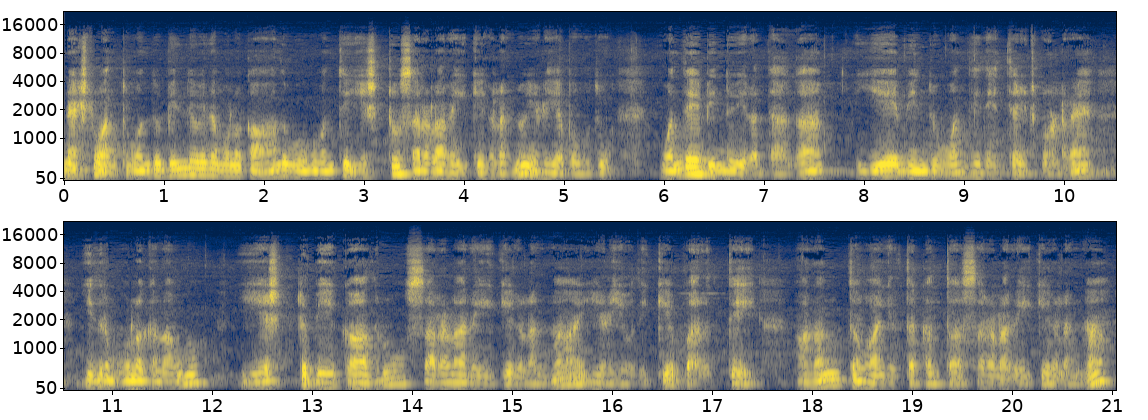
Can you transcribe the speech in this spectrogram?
ನೆಕ್ಸ್ಟ್ ಒಂದು ಒಂದು ಬಿಂದುವಿನ ಮೂಲಕ ಹಾದು ಹೋಗುವಂತೆ ಎಷ್ಟು ಸರಳ ರೇಖೆಗಳನ್ನು ಎಳೆಯಬಹುದು? ಒಂದೇ ಬಿಂದು ಇರದ್ದಾಗ ಎ ಬಿಂದು ಒಂದಿದೆ ಅಂತ ಇಟ್ಕೊಂಡ್ರೆ ಇದರ ಮೂಲಕ ನಾವು ಎಷ್ಟು ಬೇಕಾದರೂ ಸರಳ ರೇಖೆಗಳನ್ನು ಎಳೆಯೋದಕ್ಕೆ ಬರುತ್ತೆ. ಅನಂತವಾಗಿರ್ತಕ್ಕಂಥ ಸರಳ ರೇಖೆಗಳನ್ನು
